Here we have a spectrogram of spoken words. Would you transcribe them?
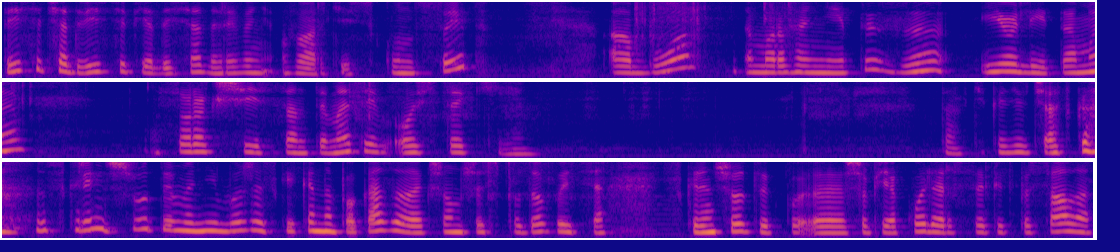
1250 гривень вартість. Кунсит або марганіти з іолітами 46 сантиметрів. Ось такі. Так, тільки, дівчатка, скріншоти мені, боже, скільки не показувала. Якщо вам щось подобається, скріншоти, е, щоб я колір все підписала.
